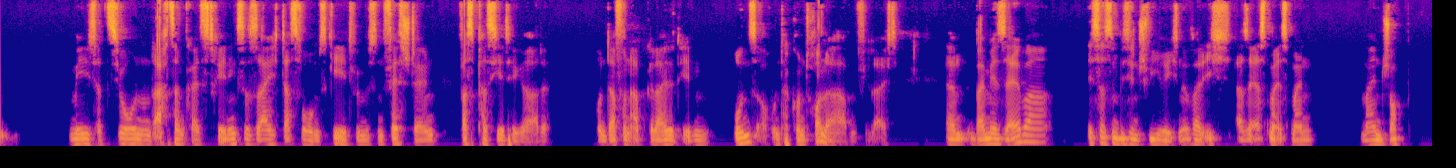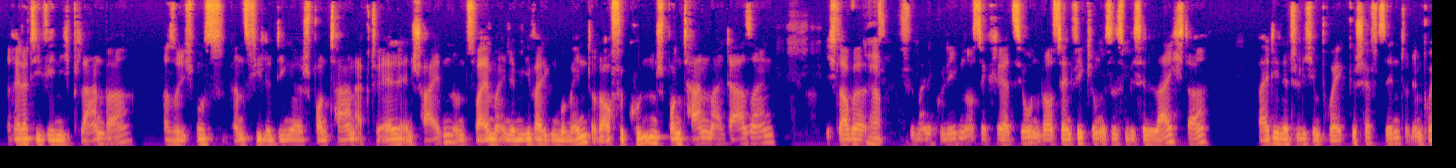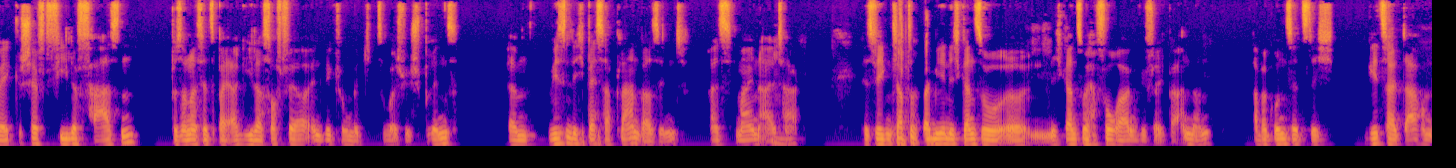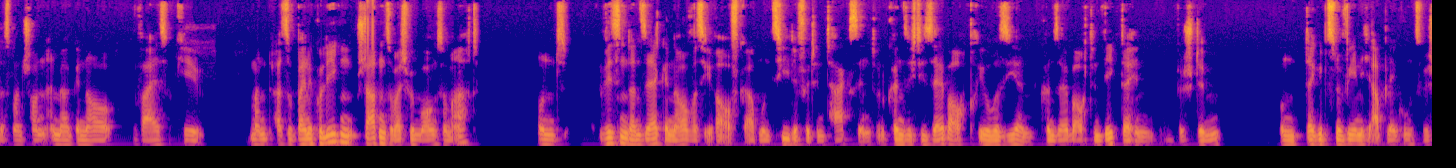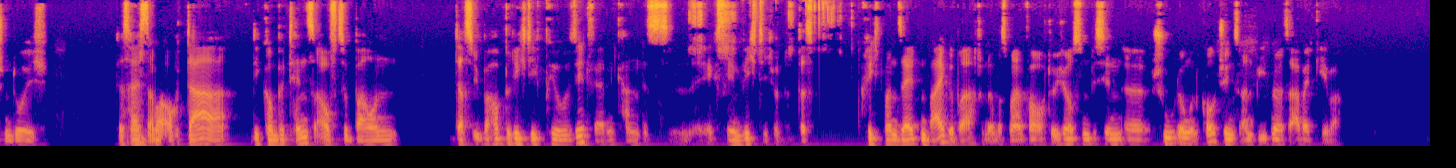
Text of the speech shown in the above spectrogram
Meditation und Achtsamkeitstrainings, das ist eigentlich das, worum es geht. Wir müssen feststellen, was passiert hier gerade. Und davon abgeleitet eben uns auch unter Kontrolle haben vielleicht. Ähm, bei mir selber ist das ein bisschen schwierig, ne? weil ich, also erstmal ist mein, mein Job relativ wenig planbar. Also ich muss ganz viele Dinge spontan aktuell entscheiden und zwar immer in dem jeweiligen Moment oder auch für Kunden spontan mal da sein. Ich glaube, ja. für meine Kollegen aus der Kreation oder aus der Entwicklung ist es ein bisschen leichter, weil die natürlich im Projektgeschäft sind und im Projektgeschäft viele Phasen, besonders jetzt bei agiler Softwareentwicklung mit zum Beispiel Sprints, ähm, wesentlich besser planbar sind als mein Alltag. Deswegen klappt das bei mir nicht ganz so äh, nicht ganz so hervorragend wie vielleicht bei anderen. Aber grundsätzlich geht es halt darum, dass man schon einmal genau weiß, okay, man, also meine Kollegen starten zum Beispiel morgens um acht und wissen dann sehr genau, was ihre Aufgaben und Ziele für den Tag sind und können sich die selber auch priorisieren, können selber auch den Weg dahin bestimmen. Und da gibt es nur wenig Ablenkung zwischendurch. Das heißt aber auch da, die Kompetenz aufzubauen, dass überhaupt richtig priorisiert werden kann, ist extrem wichtig. Und das kriegt man selten beigebracht. Und da muss man einfach auch durchaus ein bisschen äh, Schulung und Coachings anbieten als Arbeitgeber.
